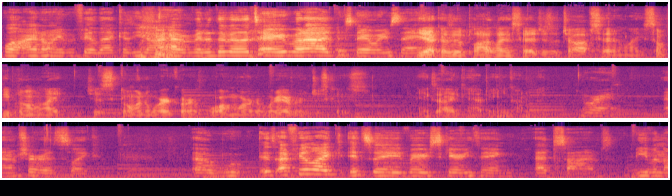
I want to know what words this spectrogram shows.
Well, I don't even feel that because you know I haven't been in the military, but I understand what you're saying. Yeah, because it applies. Like I said, just a job setting. Like some people don't like just going to work or Walmart or whatever, just because anxiety can happen any kind of way. Right, and I'm sure it's like, uh, it's, I feel like it's a very scary thing at times, even though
